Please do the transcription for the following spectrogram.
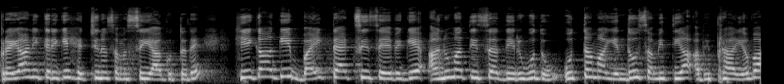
ಪ್ರಯಾಣಿಕರಿಗೆ ಹೆಚ್ಚಿನ ಸಮಸ್ಯೆಯಾಗುತ್ತದೆ. ಹೀಗಾಗಿ ಬೈಕ್ ಟ್ಯಾಕ್ಸಿ ಸೇವೆಗೆ ಅನುಮತಿಸದಿರುವುದು ಉತ್ತಮ ಎಂದು ಸಮಿತಿಯ ಅಭಿಪ್ರಾಯವಾಗಿದೆ.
